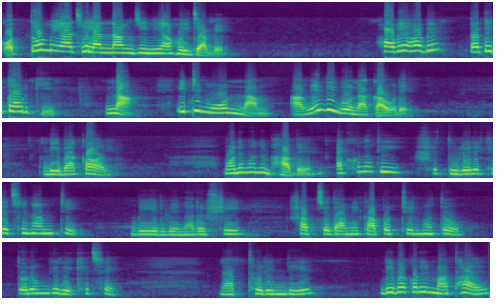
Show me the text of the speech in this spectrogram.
কত মেয়া ছেলার নাম জিনিয়া হয়ে যাবে? হবে হবে, তাতে তোর কি? না, এটি মোর নাম, আমি দিব না কাউরে। দিবাকর, মনে মনে ভাবে, এখনও কি সে তুলে রেখেছে নামটি? বিয়ের বেনারসি, সবচেয়ে দামি কাপড়টির মতো তরঙ্গে রেখেছে? ন্যাপথলিন দিয়ে। দিবাকরের মাথায়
